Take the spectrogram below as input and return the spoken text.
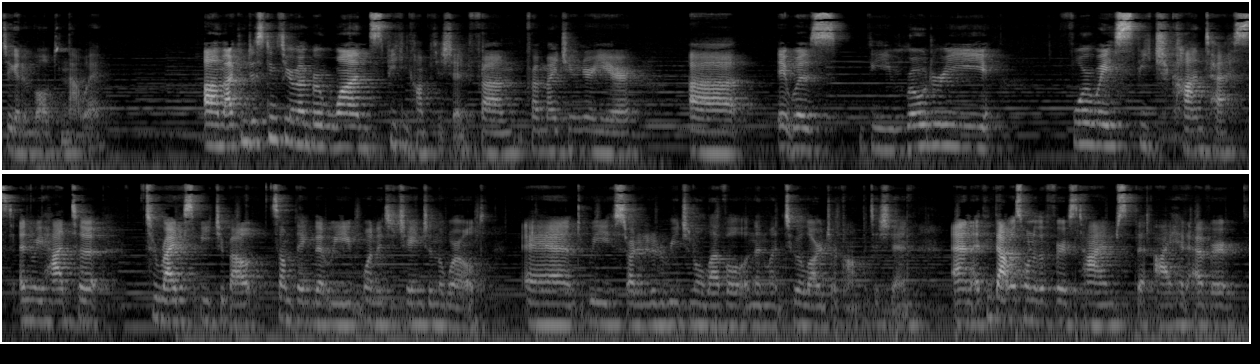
to get involved in that way. Um, I can distinctly remember one speaking competition from, from my junior year. Uh, it was the Rotary four-way speech contest, and we had to, to write a speech about something that we wanted to change in the world. And we started at a regional level and then went to a larger competition. And I think that was one of the first times that I had ever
